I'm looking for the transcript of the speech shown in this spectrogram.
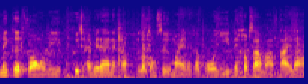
ไม่เกิดฟองแบบนี้คือใช้ไม่ได้นะครับ เราต้องซื้อใหม่นะครับเพราะว่ายีสต์เนี่ยเขาสามารถตายได้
